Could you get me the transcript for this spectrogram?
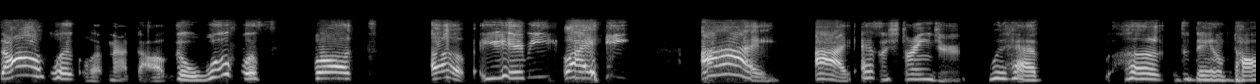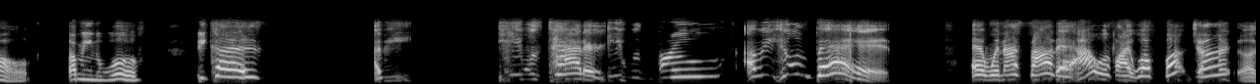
dog was well, not dog. The wolf was fucked up. You hear me? Like I, I, as a stranger, would have hugged the damn dog. I mean, the wolf, because I mean, he was tattered. He was bruised. I mean, it was bad. And when I saw that, I was like, well, fuck Jon. Uh,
